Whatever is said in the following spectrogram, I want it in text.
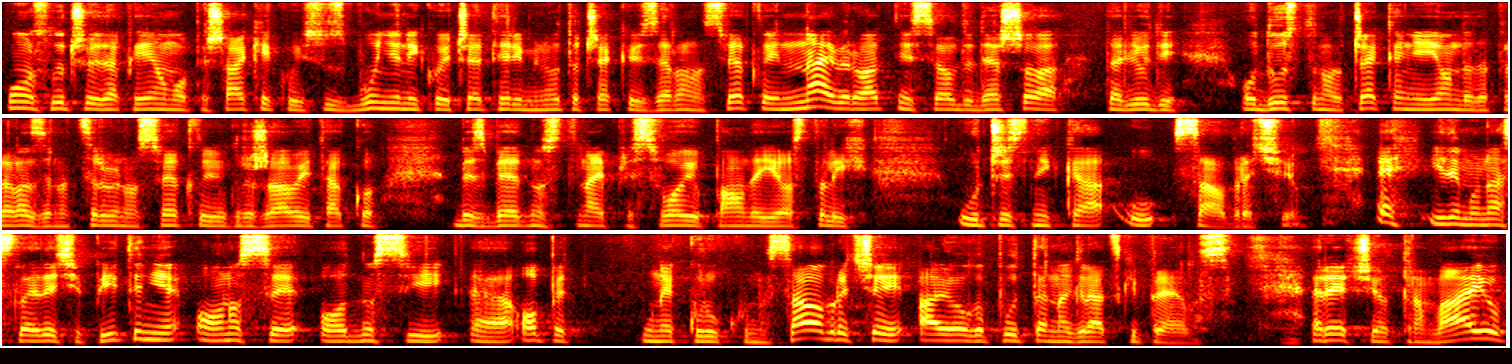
U ovom slučaju dakle, imamo pešake koji su zbunjeni, koji 4 minuta čekaju zeleno svetlo i najverovatnije se ovde dešava da ljudi odustanu od čekanja i onda da prelaze na crveno svetlo i ugrožavaju tako bezbednost najpre svoju, pa onda i ostalih učesnika u saobraćaju. E, idemo na sledeće pitanje. Ono se odnosi opet u neku ruku na saobraćaj, ali ovoga puta na gradski prevoz. Reč je o tramvaju.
